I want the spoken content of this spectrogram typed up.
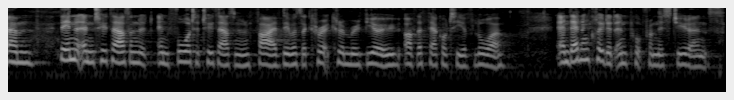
Um, then in 2004 to 2005, there was a curriculum review of the Faculty of Law, and that included input from the students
